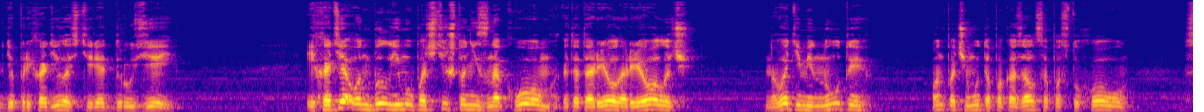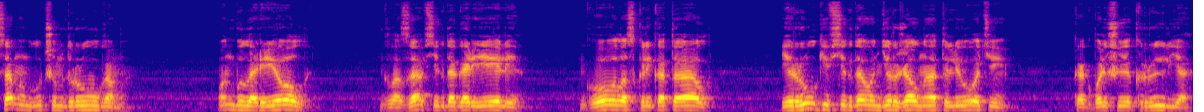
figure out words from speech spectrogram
где приходилось терять друзей. И хотя он был ему почти что незнаком, этот Орел Орелыч, но в эти минуты он почему-то показался Пастухову самым лучшим другом. Он был орел, глаза всегда горели, голос кликотал, и руки всегда он держал на отлете – как большие крылья.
